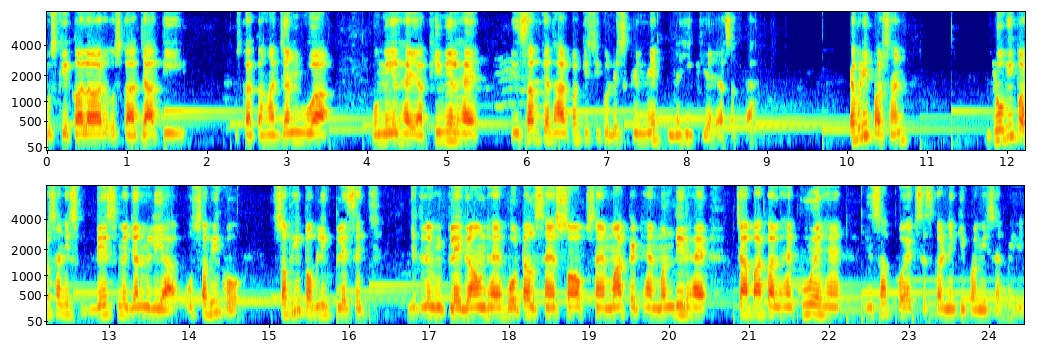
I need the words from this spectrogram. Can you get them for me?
उसके कलर उसका जाति, उसका कहाँ जन्म हुआ, वो मेल है या फीमेल है, इन सब के आधार पर किसी को डिस्क्रिमिनेट नहीं किया जा सकता। एवरी पर्सन जो भी पर्सन इस देश में जन्म लिया, उस सभी को, सभी पब्लिक प्लेसेज जितने भी प्लेग्राउंड है होटल्स हैं शॉप्स हैं मार्केट है, मंदिर है, चापाकल है, कुएँ हैं, इन सबको एक्सेस करने की परमिशन मिली।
